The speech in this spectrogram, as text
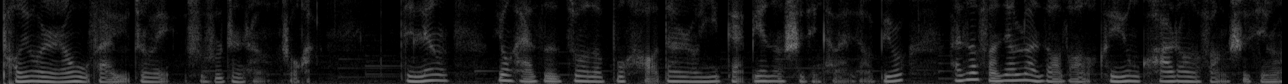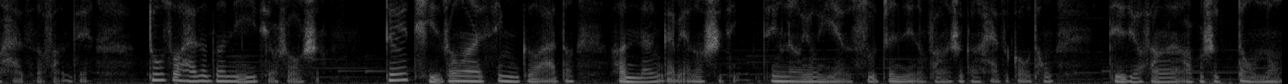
朋友仍然无法与这位叔叔正常说话。尽量用孩子做的不好但容易改变的事情开玩笑，比如孩子的房间乱糟糟的，可以用夸张的方式形容孩子的房间，督促孩子跟你一起收拾。对于体重啊、性格啊等很难改变的事情，尽量用严肃正经的方式跟孩子沟通解决方案，而不是逗弄。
